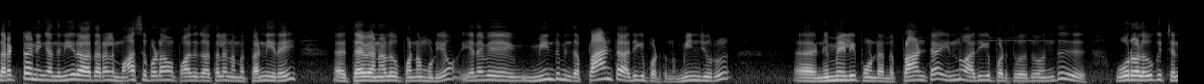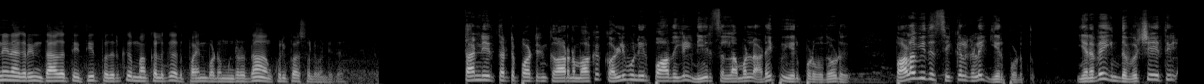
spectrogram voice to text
கரெக்டாக நீங்கள் அந்த நீர் ஆதாரங்கள் மாசுபடாமல் பாதுகாத்தால் நம்ம தண்ணீரை தேவையான அளவு பண்ண முடியும். எனவே மீண்டும் இந்த பிளான்ட்டை அதிகப்படுத்தணும். மீஞ்சூர் நெம்மேலி போன்ற அந்த பிளான்ட்டை இன்னும் அதிகப்படுத்துவது வந்து ஓரளவுக்கு சென்னை நகரின் தாகத்தை தீர்ப்பதற்கு மக்களுக்கு அது பயன்படும்ன்றது தான் குறிப்பாக சொல்ல வேண்டியது. தண்ணீர் தட்டுப்பாட்டின் காரணமாக கழிவுநீர் பாதையில் நீர் செல்லாமல் அடைப்பு ஏற்படுவதோடு பலவித சிக்கல்களை ஏற்படுத்தும். எனவே இந்த விஷயத்தில்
